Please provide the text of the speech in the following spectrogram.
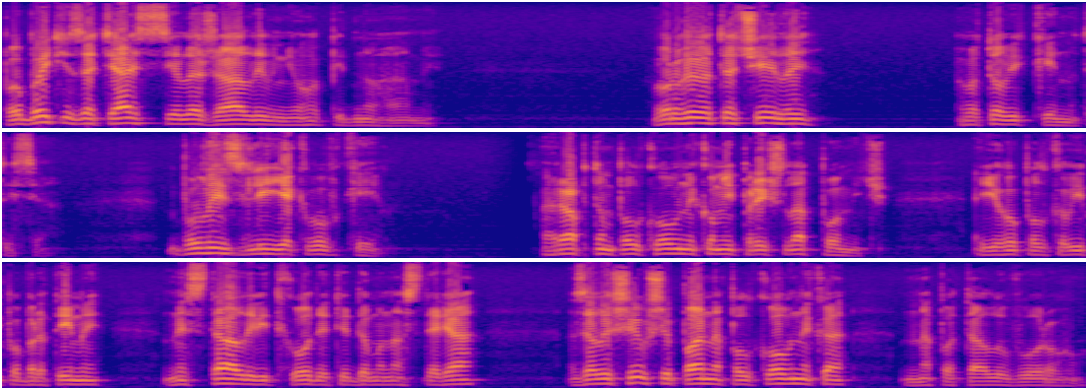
побиті затязці лежали в нього під ногами. Вороги оточили, готові кинутися. Були злі, як вовки. Раптом полковником і прийшла поміч. Його полкові побратими не стали відходити до монастиря, залишивши пана полковника на поталу ворогу.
